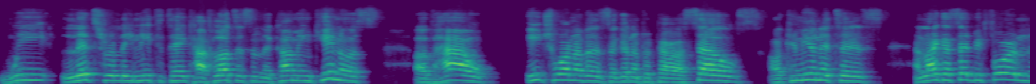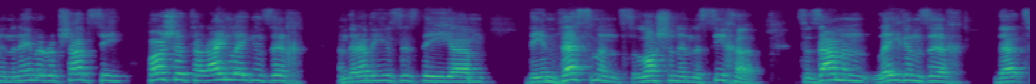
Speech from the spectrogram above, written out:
we literally need to take hachlotis in the coming Kinus of how each one of us are going to prepare ourselves, our communities, and like I said before, in, the name of Reb Shabsi, Pasha Tareinlegen sich, and the Rebbe uses the um, the investments loschen in the sicha zusammen legen sich that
